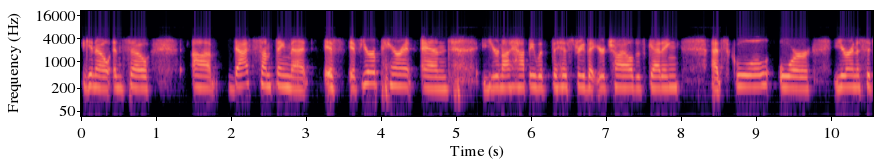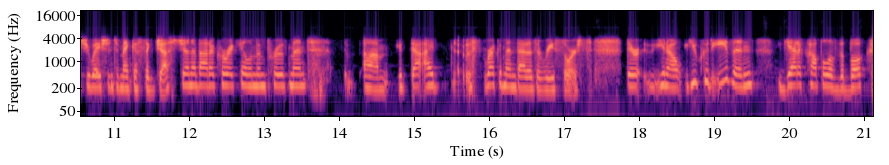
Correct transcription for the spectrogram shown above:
you know, and so uh, that's something that if if you're a parent and you're not happy with the history that your child is getting at school, or you're in a situation to make a suggestion about a curriculum improvement, um, that I recommend that as a resource. There, you know, you could even get a couple of the books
